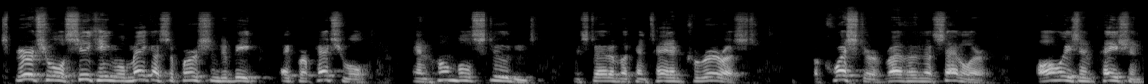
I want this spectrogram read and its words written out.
Spiritual seeking will make us a person to be a perpetual and humble student instead of a contented careerist, a quester rather than a settler, always impatient,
